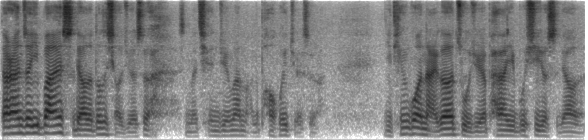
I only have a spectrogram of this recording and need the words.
当然，这一般死掉的都是小角色，什么千军万马的炮灰角色。你听过哪个主角拍完一部戏就死掉的？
